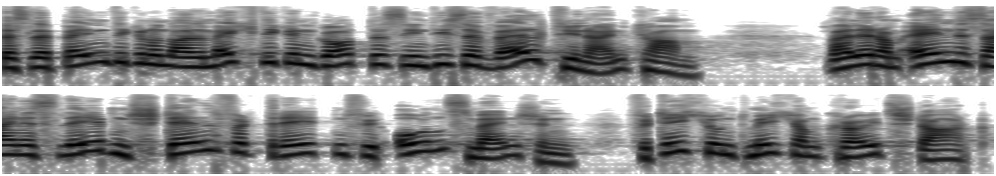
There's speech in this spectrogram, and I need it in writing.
des lebendigen und allmächtigen Gottes, in diese Welt hineinkam, weil er am Ende seines Lebens stellvertretend für uns Menschen, für dich und mich am Kreuz starb.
